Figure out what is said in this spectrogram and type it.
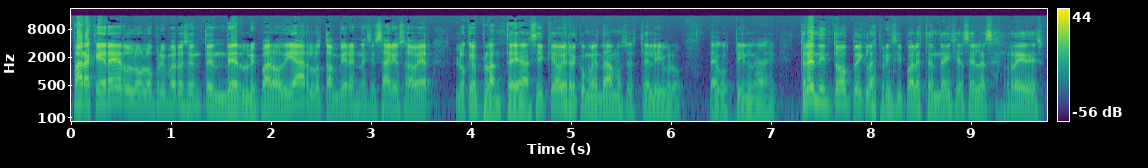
para quererlo, lo primero es entenderlo y para odiarlo también es necesario saber lo que plantea. Así que hoy recomendamos este libro de Agustín Laje. Trending Topic, las principales tendencias en las redes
